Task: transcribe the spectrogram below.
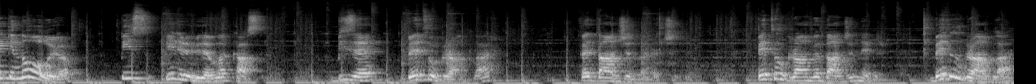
Peki ne oluyor? Biz belirli bir level'a kastık. Bize Battleground'lar ve Dungeon'lar açılıyor. Battleground ve Dungeon nedir? Battleground'lar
